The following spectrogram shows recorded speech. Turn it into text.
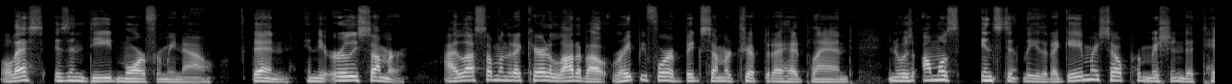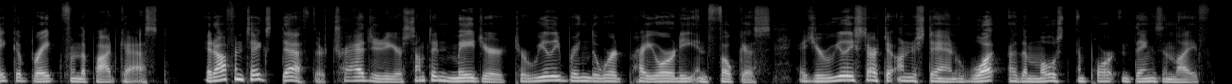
Less is indeed more for me now. Then, in the early summer, I lost someone that I cared a lot about right before a big summer trip that I had planned, and it was almost instantly that I gave myself permission to take a break from the podcast. It often takes death or tragedy or something major to really bring the word priority in focus as you really start to understand what are the most important things in life.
